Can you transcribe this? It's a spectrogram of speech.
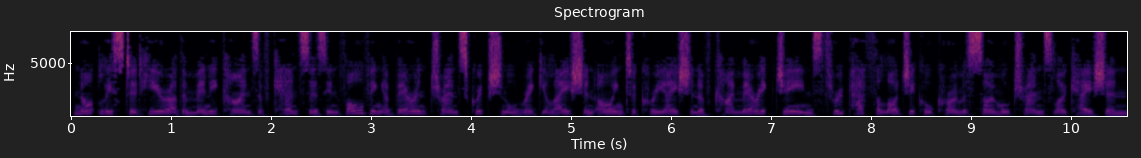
Not listed here are the many kinds of cancers involving aberrant transcriptional regulation owing to creation of chimeric genes through pathological chromosomal translocation.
